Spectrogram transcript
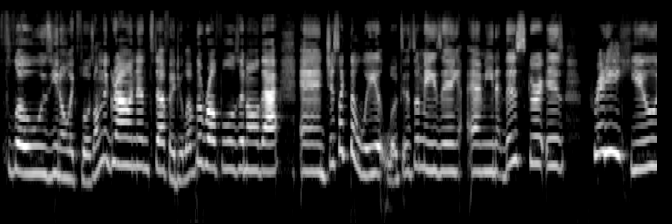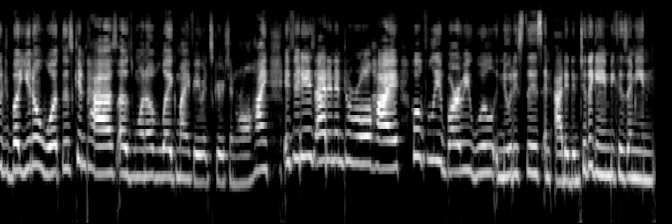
flows, you know, like flows on the ground and stuff. I do love the ruffles and all that. And just like the way it looks is amazing. I mean, this skirt is pretty huge, but you know what? This can pass as one of like my favorite skirts in Royale High. If it is added into Royale High, hopefully Barbie will notice this and add it into the game because I mean,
